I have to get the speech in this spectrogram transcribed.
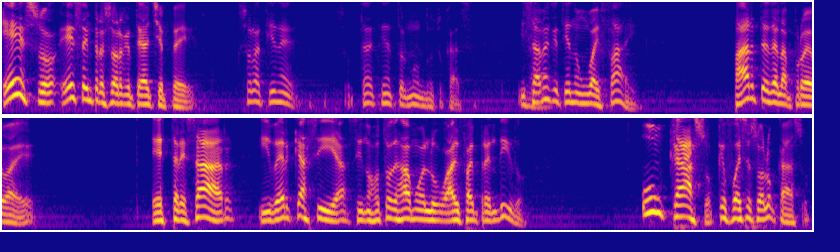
eso, esa impresora que tiene HP, eso la tiene, eso la tiene todo el mundo en su casa. Y saben que tiene un Wi-Fi. Parte de la prueba es estresar y ver qué hacía si nosotros dejamos el Wi-Fi prendido. Un caso, que fue ese solo caso,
